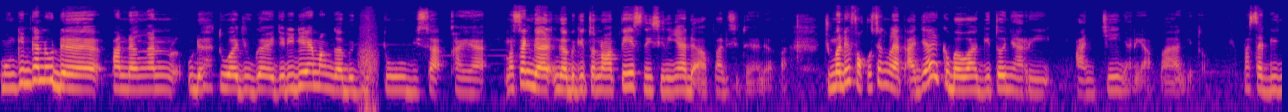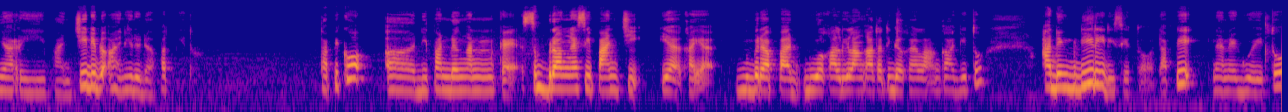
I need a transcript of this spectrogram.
mungkin kan udah pandangan udah tua juga ya jadi dia emang nggak begitu bisa kayak masa nggak nggak begitu notice di sininya ada apa di situ ada apa. Cuma dia fokusnya ngeliat aja ke bawah gitu nyari panci nyari apa gitu. Pas lagi nyari panci dia bilang ah ini udah dapat gitu. Tapi kok eh, di pandangan kayak seberangnya si panci ya kayak beberapa dua kali langkah atau tiga kali langkah gitu ada yang berdiri di situ. Tapi nenek gue itu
